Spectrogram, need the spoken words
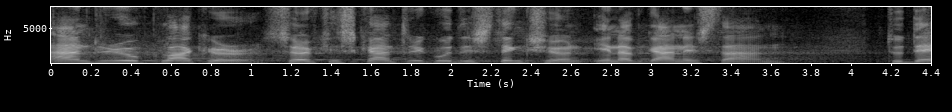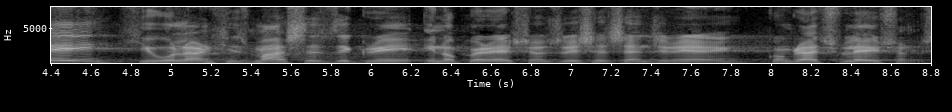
Andrew Plucker served his country with distinction in Afghanistan. Today, he will earn his master's degree in operations research engineering. Congratulations.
